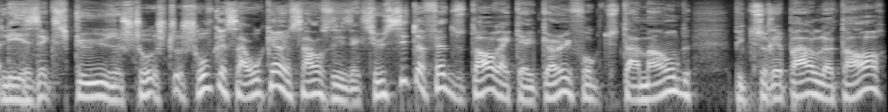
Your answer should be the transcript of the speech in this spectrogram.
les excuses. Je, trouve que ça n'a aucun sens, les excuses. Si tu as fait du tort à quelqu'un, il faut que tu t'amendes puis que tu répares le tort.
